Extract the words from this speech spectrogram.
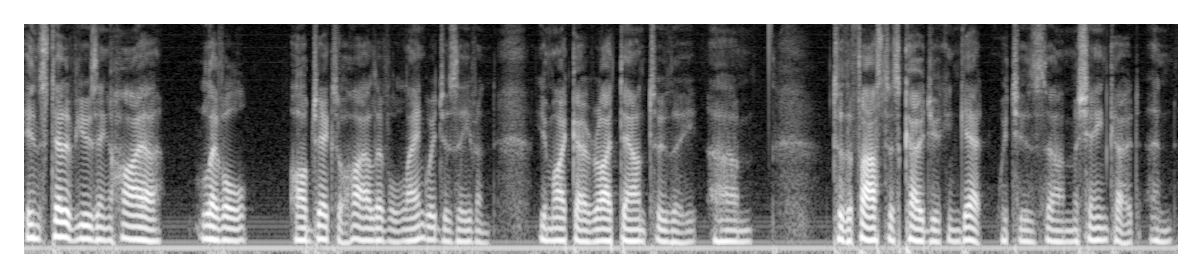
Instead of using higher level objects or higher level languages even, you might go right down to the um, to the fastest code you can get, which is uh, machine code, and,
